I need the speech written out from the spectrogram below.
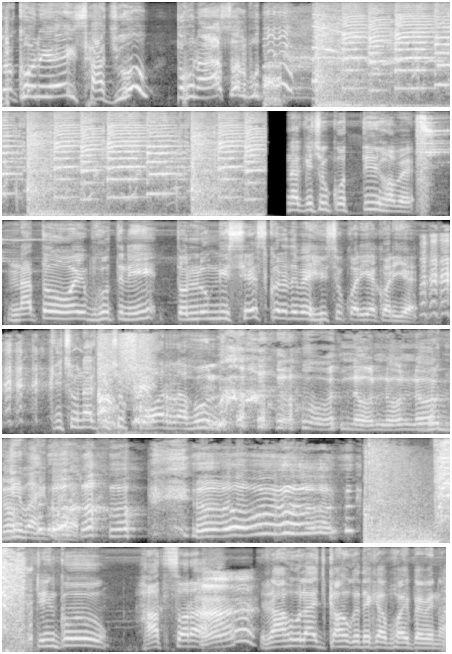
যখন এই সাজু তখন আসল ভূত না কিছু করতেই হবে। না তো ওই ভূতনি তোর লুঙ্গি শেষ করে দেবে হিসু করিয়া করিয়া। কিছু না কিছু কর রাহুল। নো নো নো বুদ্ধি বাই কর। টিঙ্কু হাত সরা। রাহুল আজ কাউকে দেখে ভয় পাবে না।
